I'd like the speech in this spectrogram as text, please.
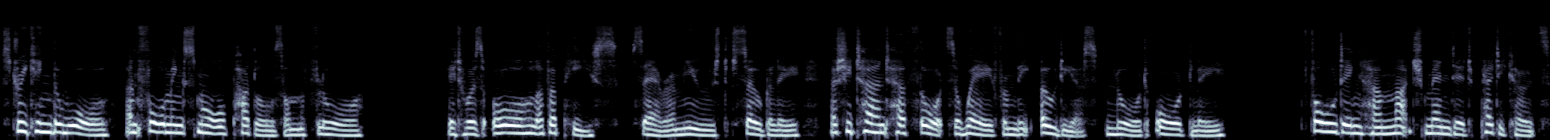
streaking the wall and forming small puddles on the floor. It was all of a piece, Sarah mused soberly, as she turned her thoughts away from the odious Lord Audley. Folding her much mended petticoats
